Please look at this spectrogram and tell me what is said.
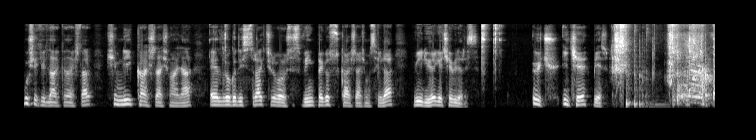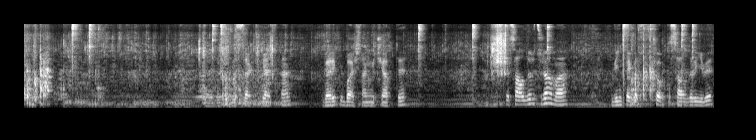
Bu şekilde arkadaşlar şimdi ilk karşılaşmayla Eldorado Destructor vs Wing Pegasus karşılaşmasıyla videoya geçebiliriz. 3, 2, 1. Eldorado Destructor gerçekten garip bir başlangıç yaptı. İşte saldırı türü ama Wing Pegasus çok da saldırı gibi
